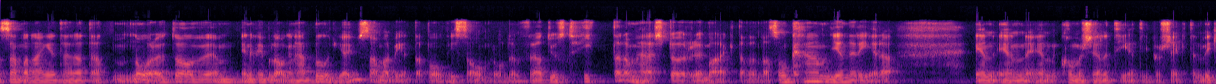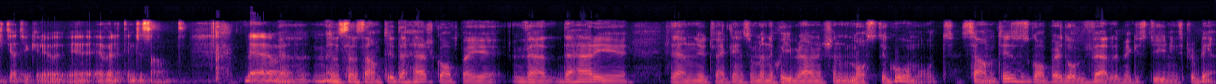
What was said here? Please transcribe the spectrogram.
sammanhanget här att, att några av ehm, energibolagen här börjar ju samarbeta på vissa områden för att just hitta de här större marknaderna som kan generera en, en, en kommersialitet i projekten, vilket jag tycker är, är väldigt intressant. Ehm. Men, men sen samtidigt, det här skapar ju väl, det här är ju den utveckling som energibranschen måste gå mot. Samtidigt så skapar det då väldigt mycket styrningsproblem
